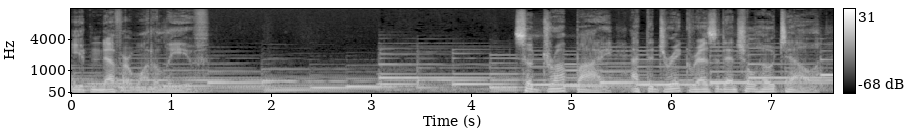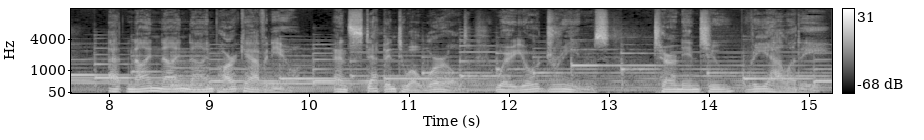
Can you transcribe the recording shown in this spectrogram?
you'd never want to leave. So drop by at the Drake Residential Hotel at 999 Park Avenue and step into a world where your dreams turn into reality.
